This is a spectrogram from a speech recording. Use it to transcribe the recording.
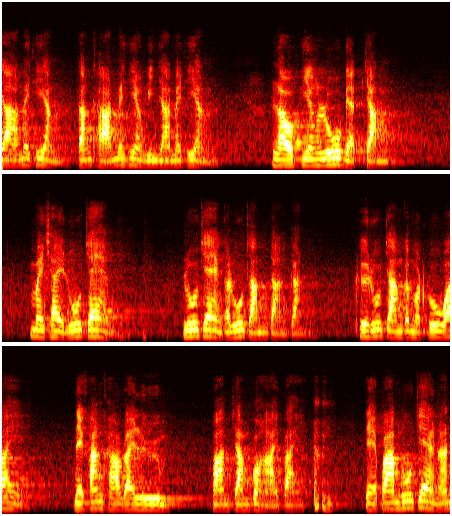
ญาไม่เที่ยง สังขารไม่เที่ยงวิญญาณไม่เที่ยง เราเพียงรู้แบบจำไม่ใช่รู้แจ้ง รู้แจ้งกับรู้จำต่างกัน คือรู้จำกำหนดรู้ไว้ ในครั้งคราวใดลืม ความจำก็หายไป แต่ความรู้แจ้งนั้น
